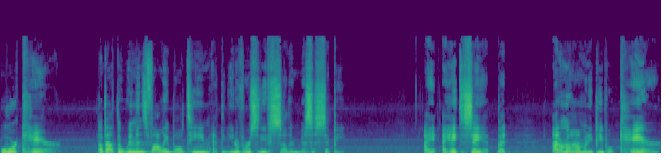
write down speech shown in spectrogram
or care about the women's volleyball team at the University of Southern Mississippi. I, I hate to say it, but I don't know how many people care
